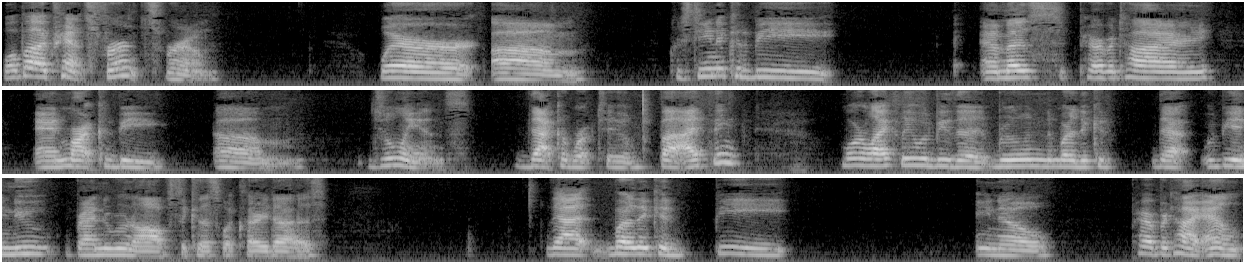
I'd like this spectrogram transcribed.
What about a transference rune? Where um, Christina could be Emma's parabatai and Mark could be um, Julian's. That could work too. But I think more likely would be the rune where they could that would be a new brand new rune obviously because that's what Clary does. That where they could be you know parabatai and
